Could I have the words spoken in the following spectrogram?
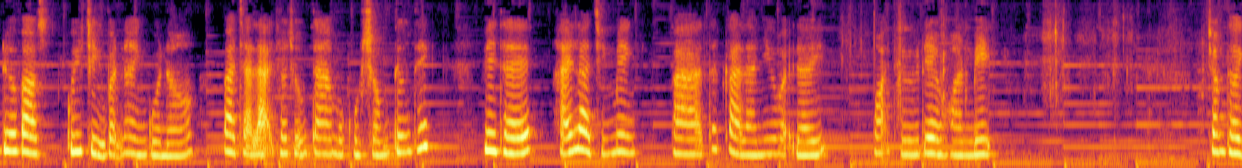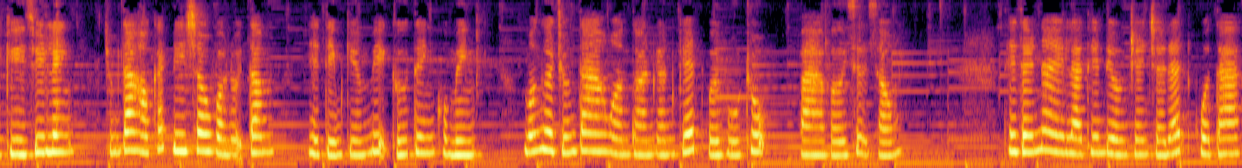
đưa vào quy trình vận hành của nó và trả lại cho chúng ta một cuộc sống tương thích. Vì thế, hãy là chính mình và tất cả là như vậy đấy. Mọi thứ đều hoàn bị. Trong thời kỳ duy linh, chúng ta học cách đi sâu vào nội tâm để tìm kiếm vị cứu tinh của mình mỗi người chúng ta hoàn toàn gắn kết với vũ trụ và với sự sống thế giới này là thiên đường trên trái đất của ta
